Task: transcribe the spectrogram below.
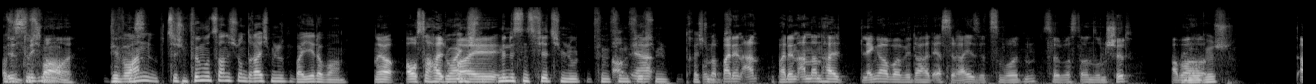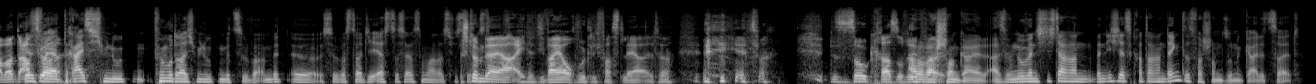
Also ist das nicht war- normal. Wir waren zwischen 25 und 30 Minuten bei jeder Bahn. Ja, außer halt bei. mindestens 40 Minuten, 5, Oh, 45 ja. Minuten, 3 Und Stunden. bei den, an, bei den anderen halt länger, weil wir da halt erste Reihe sitzen wollten. Silvester und so ein Shit. Aber, Logisch. Aber Ja, es war ja dafür. 30 Minuten, 35 Minuten mit, Silver, mit äh, Silvester, die erste, das erste Mal, als wir Stimmt, ja, ja, Alter, die war ja auch wirklich fast leer, Alter. War- das ist so krass auf jeden Aber war Fall. schon geil. Also nur wenn ich nicht daran, wenn ich jetzt gerade daran denke, das war schon so eine geile Zeit.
